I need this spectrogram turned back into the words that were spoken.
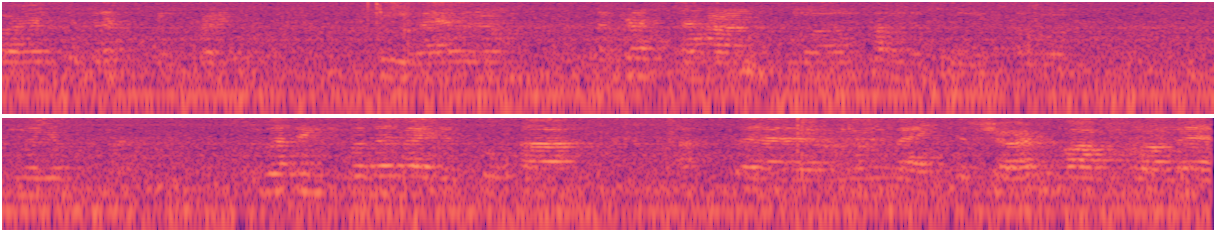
og hvilken retning folk skriver, eller om de fleste har noen samme ting som de må jobbe med. Jeg bare tenker på det begge to sa, at eh, man vet jo sjøl hva, hva det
